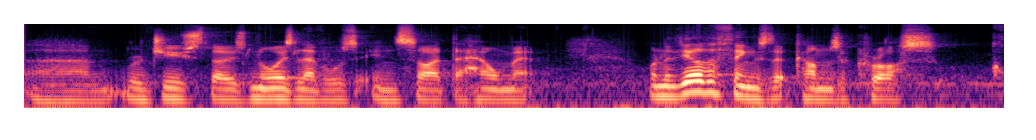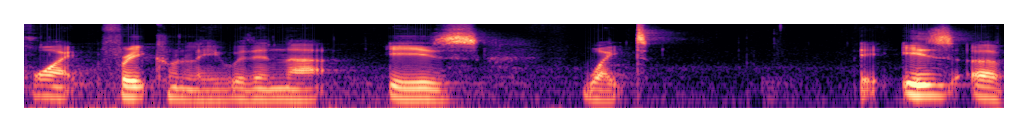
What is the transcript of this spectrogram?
um, reduce those noise levels inside the helmet. One of the other things that comes across quite frequently within that is weight. It is a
